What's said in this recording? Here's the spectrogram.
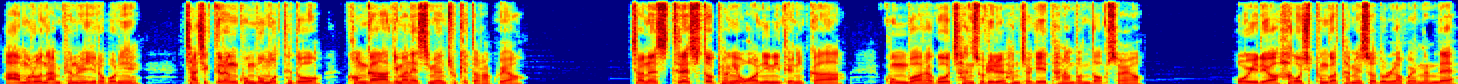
암으로 남편을 잃어보니 자식들은 공부 못해도 건강하기만 했으면 좋겠더라고요. 저는 스트레스도 병의 원인이 되니까 공부하라고 잔소리를 한 적이 단 한 번도 없어요. 오히려 하고 싶은 것 하면서 놀라고 했는데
